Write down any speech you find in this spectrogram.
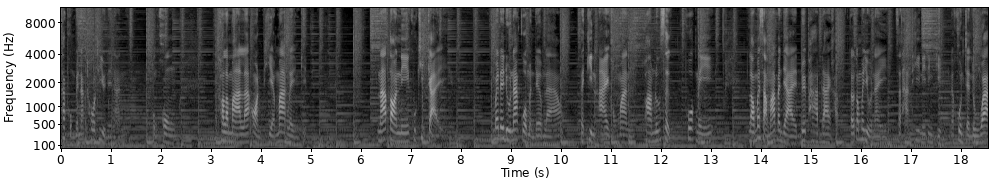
ถ้าผมเป็นนักโทษที่อยู่ในนั้น ผมคงทรมานและอ่อนเพลียมากเลยจริงๆณตอนนี้คุกกี้ไก่ ไม่ได้ดูน่ากลัวเหมือนเดิมแล้ว แต่กลิ่นอายของมันความรู้สึกพวกนี้ เราไม่สามารถบรรยายด้วยภาพได้ครับ เราต้องมาอยู่ในสถานที่นี้จริง ๆ แล้วคุณจะรู้ว่า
